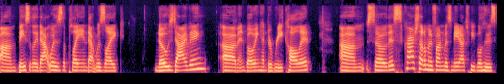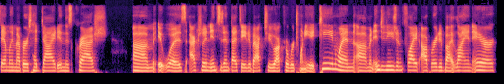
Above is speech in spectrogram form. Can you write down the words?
Um, basically, that was the plane that was like nosediving, um, and Boeing had to recall it. Um, so this crash settlement fund was made out to people whose family members had died in this crash. Um, it was actually an incident that dated back to October 2018 when um, an Indonesian flight operated by Lion Air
